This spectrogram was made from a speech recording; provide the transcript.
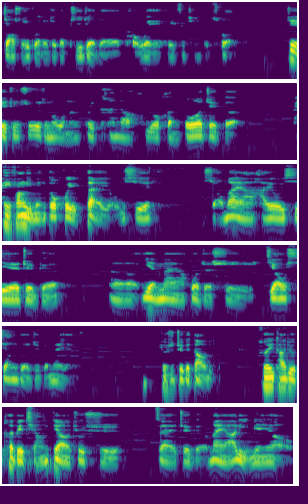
加水果的这个啤酒的口味会非常不错，这也就是为什么我们会看到有很多这个配方里面都会带有一些小麦啊，还有一些这个呃燕麦啊，或者是焦香的这个麦芽，就是这个道理。所以他就特别强调，就是在这个麦芽里面要。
